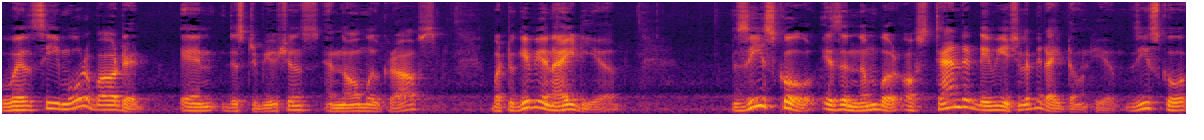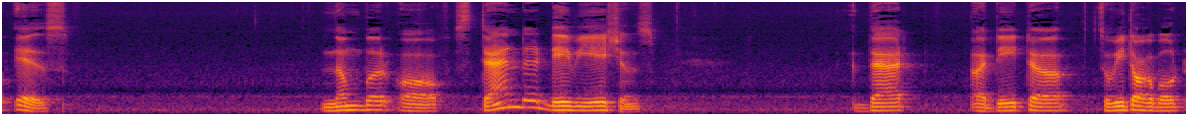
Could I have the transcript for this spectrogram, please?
We'll see more about it in distributions and normal graphs. But to give you an idea, z-score is the number of standard deviation. Let me write down here. z-score is number of standard deviations that a data, so we talk about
